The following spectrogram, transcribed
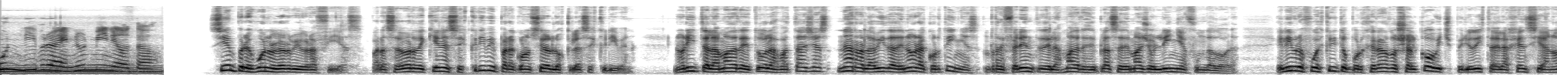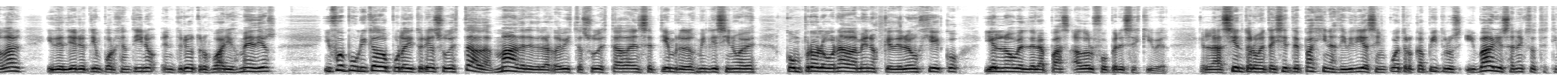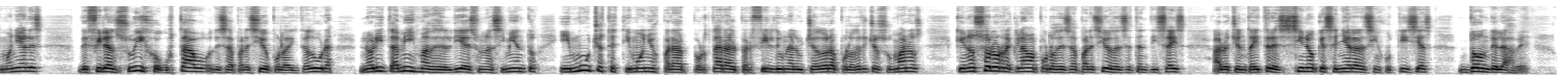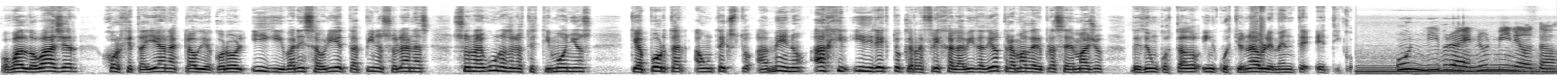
Un libro en un minuto. Siempre es bueno leer biografías, para saber de quiénes se escribe y para conocer a los que las escriben. Norita, la madre de todas las batallas, narra la vida de Nora Cortiñas, referente de las Madres de Plaza de Mayo, línea fundadora. El libro fue escrito por Gerardo Shalkovich, periodista de la agencia Anodal y del diario Tiempo Argentino, entre otros varios medios, y fue publicado por la editorial Sudestada, madre de la revista Sudestada, en septiembre de 2019, con prólogo nada menos que de León Gieco y el Nobel de la Paz Adolfo Pérez Esquivel. En las 197 páginas divididas en cuatro capítulos y varios anexos testimoniales, desfilan su hijo Gustavo, desaparecido por la dictadura, Norita misma desde el día de su nacimiento y muchos testimonios para aportar al perfil de una luchadora por los derechos humanos que no solo reclama por los desaparecidos del 76 al 83, sino que señala las injusticias donde las ve. Osvaldo Bayer, Jorge Tayana, Claudia Corol, Iggy, Vanessa Orieta, Pino Solanas son algunos de los testimonios que aportan a un texto ameno, ágil y directo que refleja la vida de otra madre de Plaza de Mayo desde un costado incuestionablemente ético. Un libro en un minuto.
